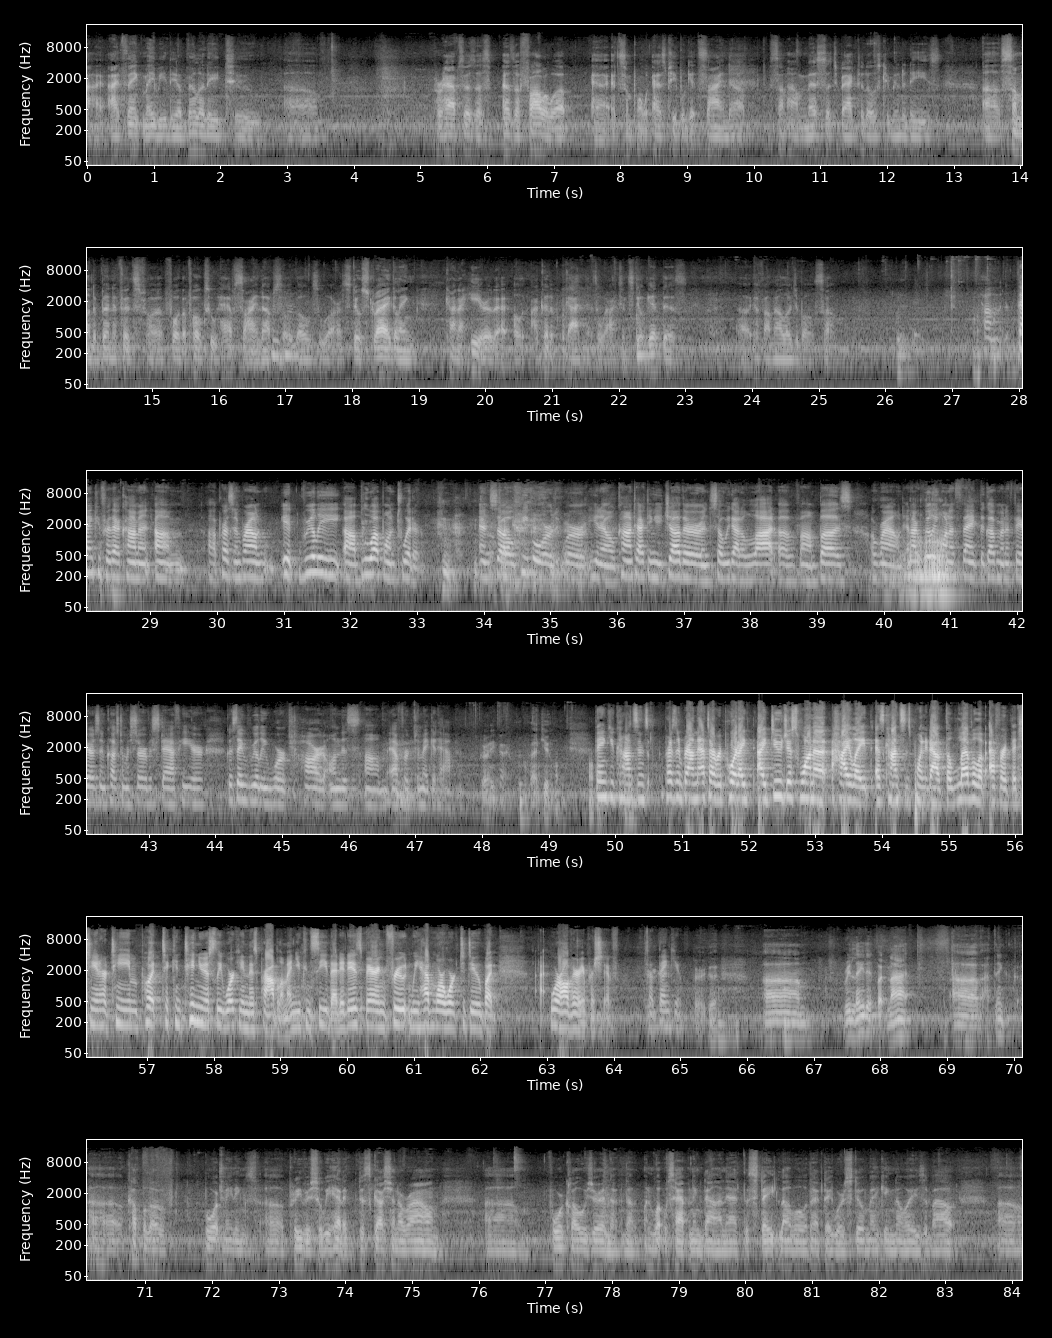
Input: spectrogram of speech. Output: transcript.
I, I think maybe the ability to, um, perhaps as a, as a follow-up uh, at some point, as people get signed up, somehow message back to those communities uh, some of the benefits for, for the folks who have signed up, so those who are still straggling kind of hear that, oh, I could have gotten this, or I can still get this uh, if I'm eligible, so. Um, Thank you for that comment. Um, uh, President Brown, it really uh, blew up on Twitter. And so people were, were, you know, contacting each other, and so we got a lot of um, buzz around. And I really want to thank the government affairs and customer service staff here, because they really worked hard on this um, effort to make it happen. Great, thank you. Thank you, Constance. President Brown, that's our report. I, I do just want to highlight, as Constance pointed out, the level of effort that she and her team put to continuously working this problem. And you can see that it is bearing fruit, and we have more work to do, but we're all very appreciative. So thank you. Very good. Um, Related but not, uh, I think uh, a couple of board meetings uh, previously, we had a discussion around um, foreclosure and the- the- and what was happening down at the state level, that they were still making noise about um,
